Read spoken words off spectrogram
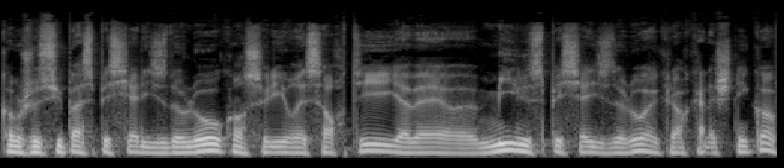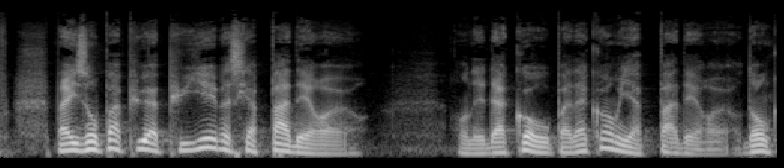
comme je ne suis pas spécialiste de l'eau, quand ce livre est sorti, il y avait euh, mille spécialistes de l'eau avec leur Kalachnikov. Ben, ils n'ont pas pu appuyer parce qu'il n'y a pas d'erreur. On est d'accord ou pas d'accord, mais il n'y a pas d'erreur. Donc,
